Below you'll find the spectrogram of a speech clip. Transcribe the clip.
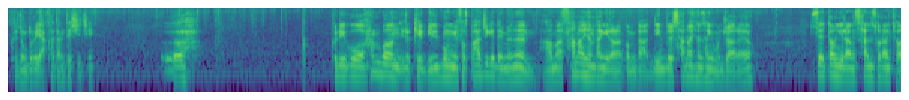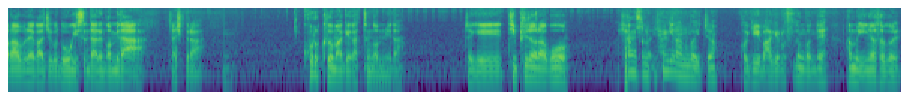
그 정도로 약하다는 뜻이지. 으아. 그리고 한번 이렇게 밀봉에서 빠지게 되면은 아마 산화 현상이 일어날 겁니다. 님들 산화 현상이 뭔 줄 알아요? 쇠덩이랑 산소랑 결합을 해가지고 녹이 쓴다는 겁니다. 자식들아. 코르크 마개 같은 겁니다. 저기 디퓨저라고 향수 향기 나는 거 있죠? 거기 마개로 쓰던 건데 한번 이 녀석을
